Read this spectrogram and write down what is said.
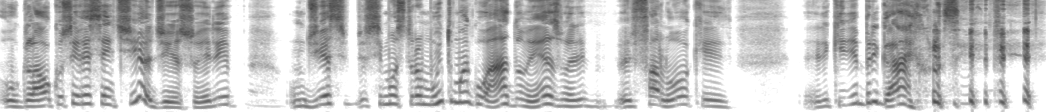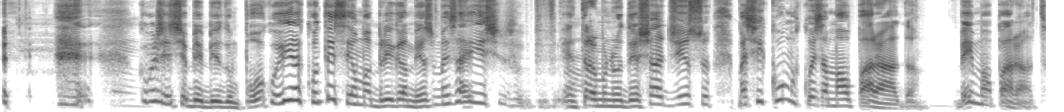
o Glauco se ressentia disso. Ele um dia se, se mostrou muito magoado mesmo. Ele, ele falou que ele queria brigar, inclusive. Como a gente tinha bebido um pouco, ia acontecer uma briga mesmo, mas aí tá. entramos no deixar disso, mas ficou uma coisa mal parada, bem mal parada.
